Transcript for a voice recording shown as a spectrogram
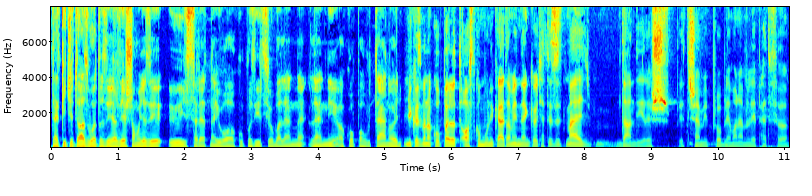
Tehát kicsit az volt az érzésem, hogy azért ő is szeretne jó alkupozícióban lenne, lenni a Kopa után. Hogy... Miközben a Kopa előtt azt kommunikálta mindenki, hogy hát ez itt már egy done és itt semmi probléma nem léphet föl.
